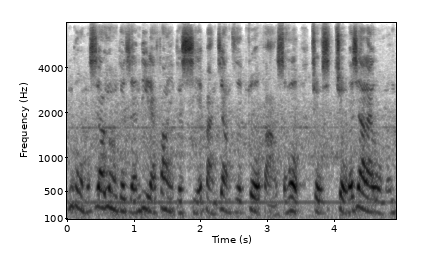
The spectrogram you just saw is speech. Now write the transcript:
如果我们是要用一个人力来放一个斜板这样子的做法的时候，久久了下来，我们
